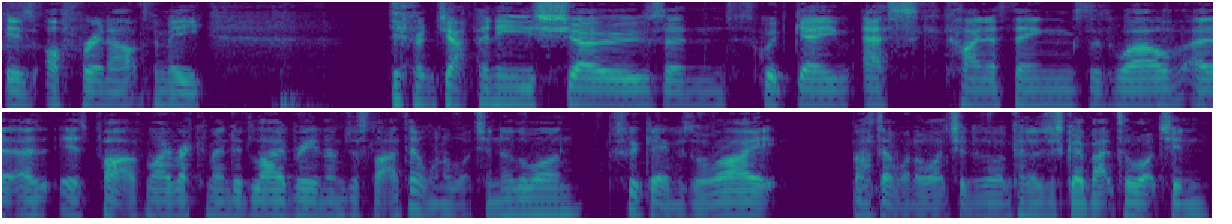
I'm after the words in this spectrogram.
is offering out to me different Japanese shows and Squid Game esque kind of things as well uh, as part of my recommended library, and I'm just like, I don't want to watch another one. Squid Game is all right. I don't want to watch another one. Can I just go back to watching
